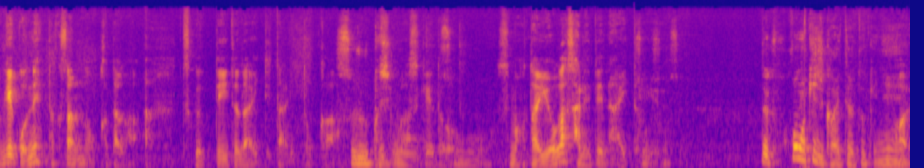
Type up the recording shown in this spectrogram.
結構ねたくさんの方が作っていただいてたりとかするけど。しますけどそう。スマホ対応がされてないという。でここの記事書いてる時に、はい。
